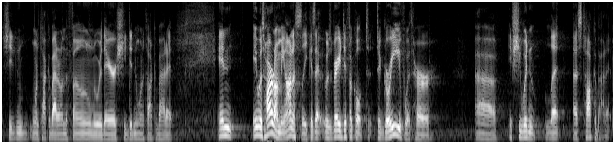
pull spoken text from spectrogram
She didn't want to talk about it on the phone. We were there. She didn't want to talk about it. And it was hard on me, honestly, because it was very difficult to, to grieve with her uh, if she wouldn't let us talk about it.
